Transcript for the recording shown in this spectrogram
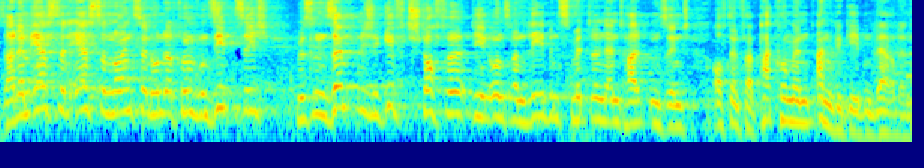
Seit dem 01.01.1975 müssen sämtliche Giftstoffe, die in unseren Lebensmitteln enthalten sind, auf den Verpackungen angegeben werden.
